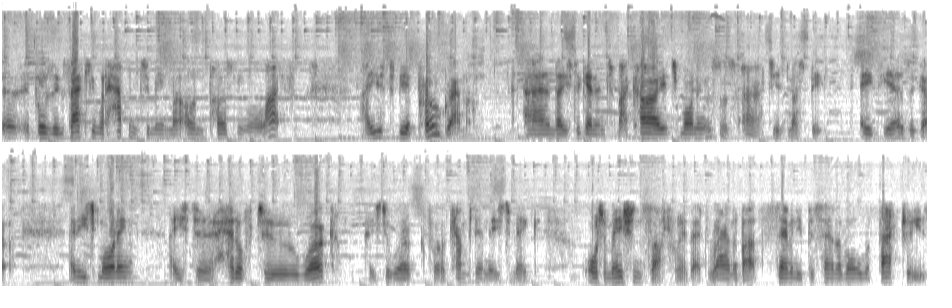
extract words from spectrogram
Uh, it was exactly what happened to me in my own personal life. I used to be a programmer, and I used to get into my car each morning. This was, ah, it must be eight years ago. And each morning, I used to head off to work. I used to work for a company, they used to make automation software that ran about 70% of all the factories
